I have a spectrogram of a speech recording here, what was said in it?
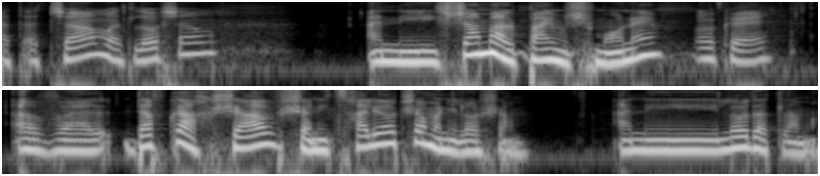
את, את שם? את לא שם? אני שם מ-2008. אוקיי. Okay. אבל דווקא עכשיו, שאני צריכה להיות שם, אני לא שם. אני לא יודעת למה.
